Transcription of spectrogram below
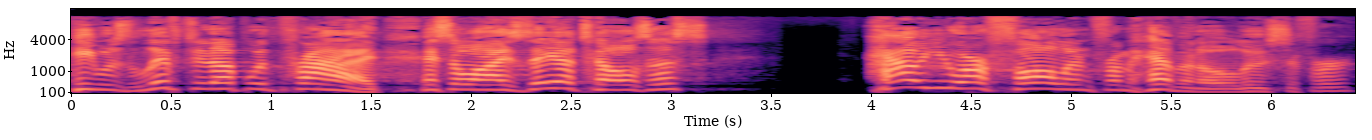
He was lifted up with pride. And so Isaiah tells us, how you are fallen from heaven, O Lucifer,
